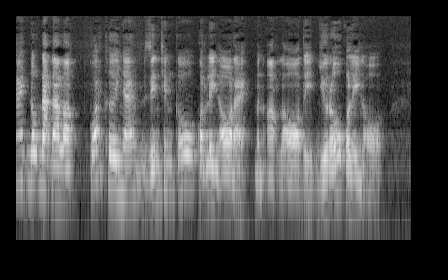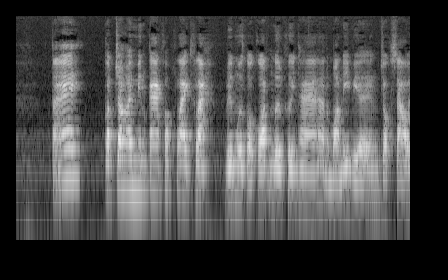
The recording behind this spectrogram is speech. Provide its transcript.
អាចដូរដាក់ដាឡត គាត់ឃើញថា Zinchenko គាត់លេងល្អដែរមិនអត់ល្អទេ Euro ក៏លេងល្អតែគាត់ចង់ឲ្យមានការខុសប្លែកខ្លះឬមួយក៏គាត់មើលឃើញថាតំបន់នេះវាចុះខ្សោយ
